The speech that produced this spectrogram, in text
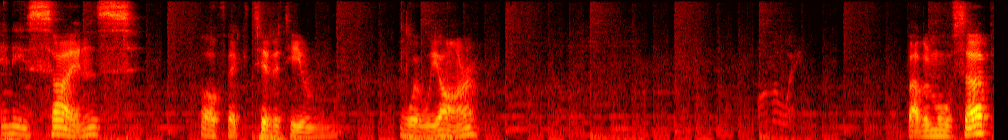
any signs of activity where we are. Bubble moves up.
